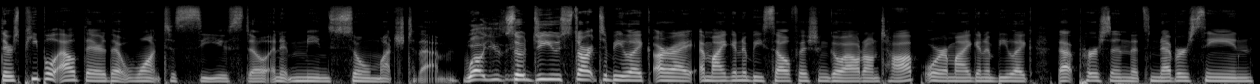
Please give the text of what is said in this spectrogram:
there's people out there that want to see you still, and it means so much to them. Well, you So do you start to be like, all right, am I going to be selfish and go out on top or am I going to be like that person that's never seen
